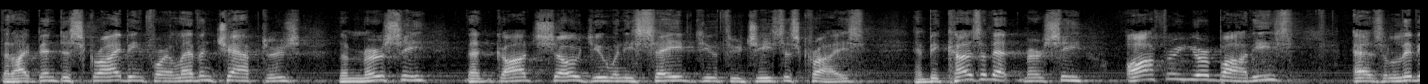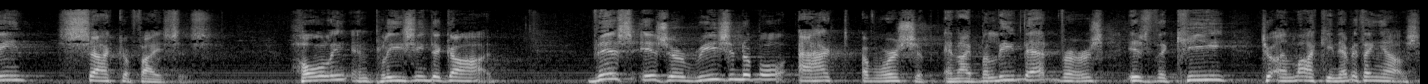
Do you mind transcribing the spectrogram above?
that I've been describing for 11 chapters, the mercy that God showed you when he saved you through Jesus Christ, and because of that mercy offer your bodies as living sacrifices, holy and pleasing to God. This is a reasonable act of worship. And I believe that verse is the key to unlocking everything else.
